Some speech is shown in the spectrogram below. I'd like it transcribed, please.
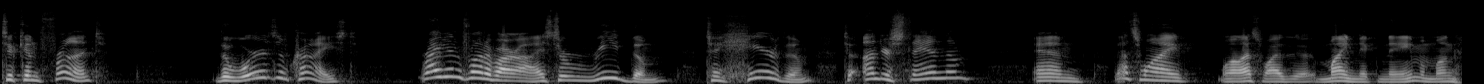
to confront the words of Christ right in front of our eyes, to read them, to hear them, to understand them. And that's why, well, that's why the, my nickname among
